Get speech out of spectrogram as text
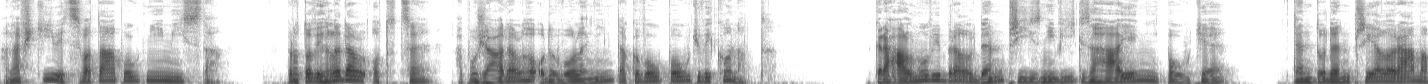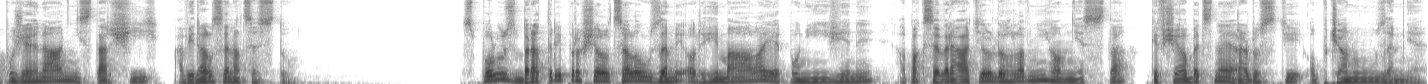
a navštívit svatá poutní místa. Proto vyhledal otce a požádal ho o dovolení takovou pouť vykonat. Král mu vybral den příznivý k zahájení poutě, tento den přijal ráma požehnání starších a vydal se na cestu. Spolu s bratry prošel celou zemi od Himálaje po nížiny a pak se vrátil do hlavního města ke všeobecné radosti občanů země.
